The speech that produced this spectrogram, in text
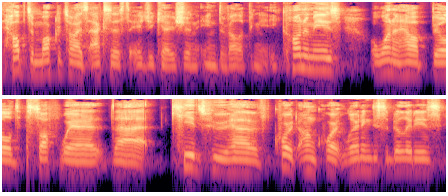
help democratize access to education in developing economies or want to help build software that kids who have quote unquote learning disabilities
